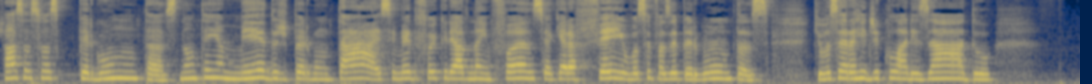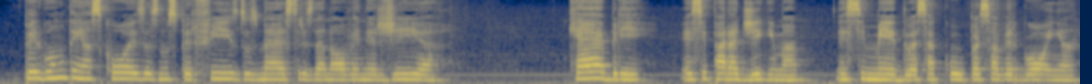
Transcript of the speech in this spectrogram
Faça suas perguntas, não tenha medo de perguntar. Esse medo foi criado na infância, que era feio você fazer perguntas, que você era ridicularizado. Perguntem as coisas nos perfis dos mestres da nova energia. Quebre esse paradigma, esse medo, essa culpa, essa vergonha.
